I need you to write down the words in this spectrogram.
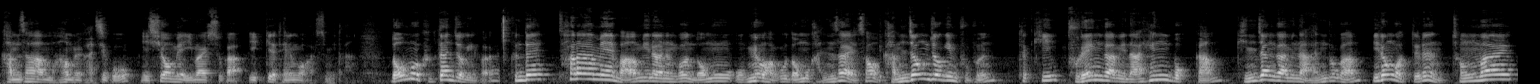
감사한 마음을 가지고 이 시험에 임할 수가 있게 되는 것 같습니다. 너무 극단적인가요? 근데 사람의 마음이라는 건 너무 오묘하고 너무 간사해서 감정적인 부분, 특히 불행감이나 행복감, 긴장감이나 안도감 이런 것들은 정말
